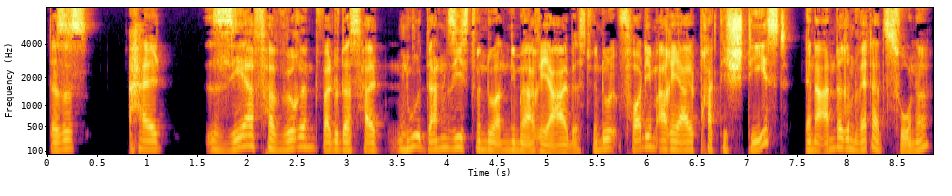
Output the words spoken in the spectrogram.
das ist halt sehr verwirrend, weil du das halt nur dann siehst, wenn du an dem Areal bist. Wenn du vor dem Areal praktisch stehst, in einer anderen Wetterzone,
